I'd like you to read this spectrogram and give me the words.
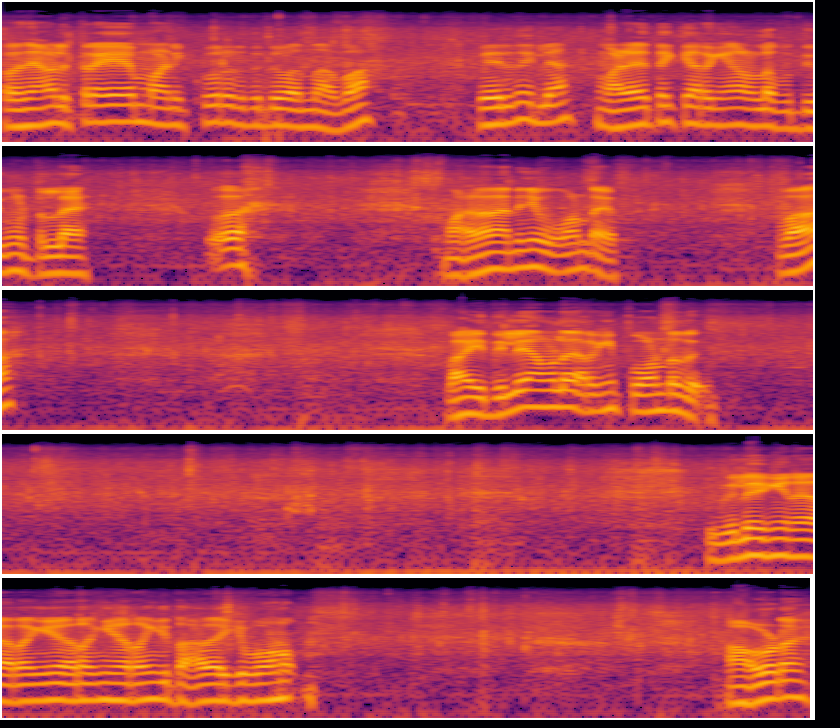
കാരണം ഞങ്ങൾ ഇത്രയും മണിക്കൂർ എടുത്തിട്ട് വന്നപ്പോൾ വരുന്നില്ല. മഴയത്തേക്ക് ഇറങ്ങാനുള്ള ബുദ്ധിമുട്ടല്ലേ? മഴ നനഞ്ഞ് പോകണ്ടേ? വാ. വാ ഇതിലേ നമ്മൾ ഇറങ്ങി പോകേണ്ടത്. ഇതിലേ ഇങ്ങനെ ഇറങ്ങി ഇറങ്ങി ഇറങ്ങി താഴേക്ക് പോകണം. അവിടെ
